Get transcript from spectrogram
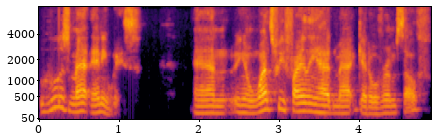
who is matt anyways? And you know once we finally had matt get over himself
